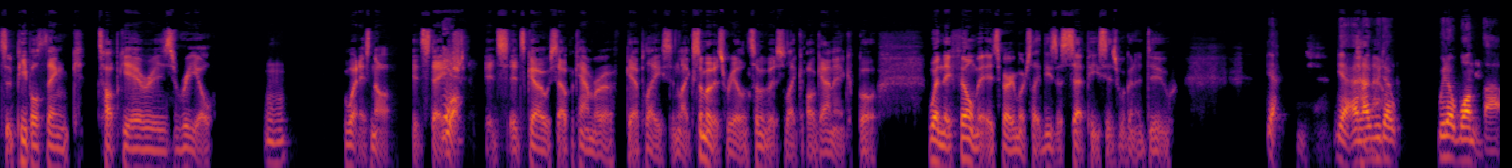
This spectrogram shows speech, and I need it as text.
so people think Top Gear is real Mhm. when it's not. It's staged. Yeah. It's it's go set up a camera, get a place, and like some of it's real and some of it's like organic, but when they film it, it's very much like these are set pieces we're going to do. Yeah, yeah, and like we don't we don't want that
